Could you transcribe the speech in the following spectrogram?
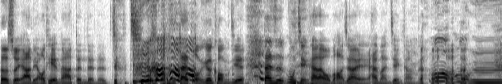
喝水啊、聊天啊等等的，就基本都是在同一个空间。但是目前看来，我们好像也还蛮健康的。嗯，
